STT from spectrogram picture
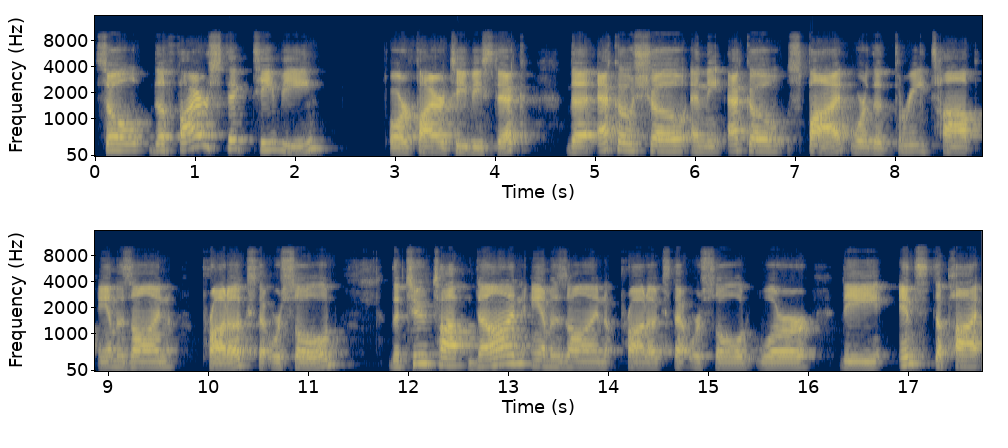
So the Fire Stick TV or Fire TV Stick the Echo Show and the Echo Spot were the three top Amazon products that were sold. The two top non Amazon products that were sold were the Instapot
